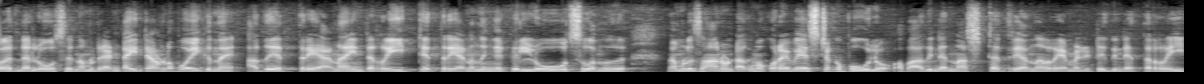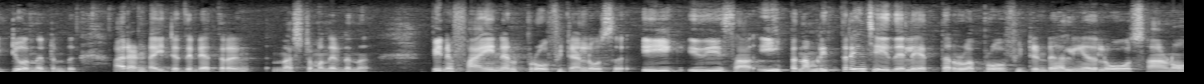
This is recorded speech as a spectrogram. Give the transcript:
വരുന്ന ലോസ് നമ്മൾ രണ്ട് ഐറ്റമാണല്ലോ പോയിക്കുന്നത് അത് എത്രയാണ്? അതിന്റെ റേറ്റ് എത്രയാണ്? നിങ്ങൾക്ക് ലോസ് വന്നത്. നമ്മൾ സാധനം ഉണ്ടാക്കുമ്പോൾ കുറേ വേസ്റ്റൊക്കെ പോകുമല്ലോ അപ്പോൾ അതിന്റെ നഷ്ടം എത്രയാണെന്ന് അറിയാൻ വേണ്ടിയിട്ട് ഇതിന്റെ എത്ര റേറ്റ് വന്നിട്ടുണ്ട്. ആ രണ്ട് ഐറ്റത്തിന്റെ എത്ര നഷ്ടം വന്നിട്ടുണ്ടെന്ന്. പിന്നെ ഫൈനൽ പ്രോഫിറ്റ് ആൻഡ് ലോസ് ഈ ഈ ഈ ഇപ്പം നമ്മൾ ഇത്രയും ചെയ്തതിൽ എത്ര രൂപ പ്രോഫിറ്റ് ഉണ്ട്? അല്ലെങ്കിൽ അത് ലോസ് ആണോ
